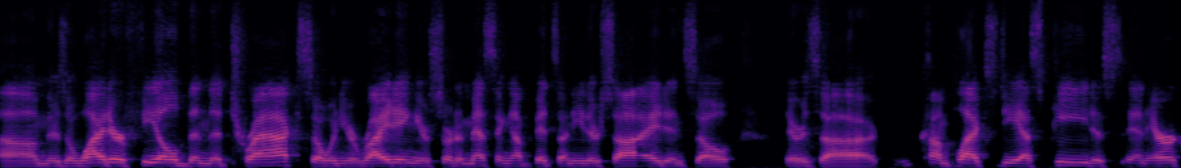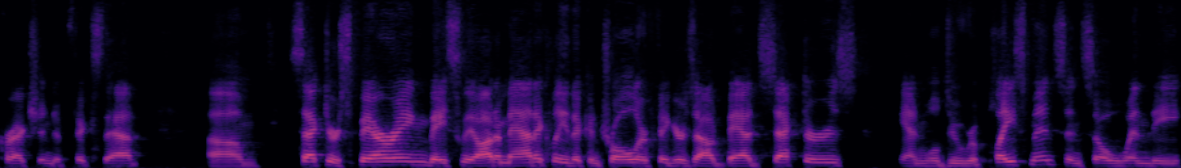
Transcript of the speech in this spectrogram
Um, there's a wider field than the track. So when you're writing, you're sort of messing up bits on either side. And so there's a complex DSP to, and error correction to fix that. Um, sector sparing, basically automatically the controller figures out bad sectors and will do replacements. And so when the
